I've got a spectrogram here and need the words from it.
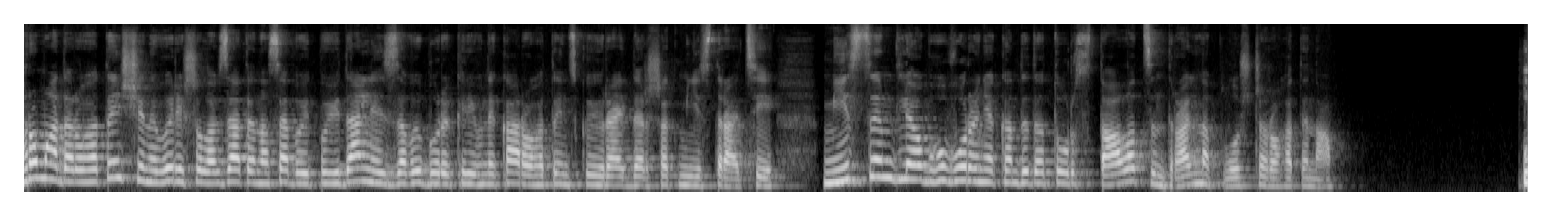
Громада Рогатинщини вирішила взяти на себе відповідальність за вибори керівника Рогатинської райдержадміністрації. Місцем для обговорення кандидатур стала центральна площа Рогатина.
